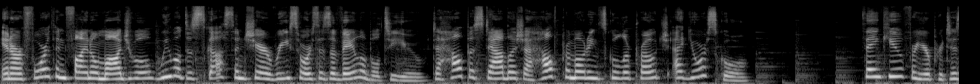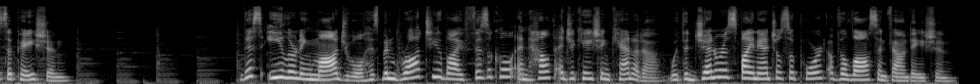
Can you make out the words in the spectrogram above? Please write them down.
In our fourth and final module, we will discuss and share resources available to you to help establish a health promoting school approach at your school. Thank you for your participation. This e-learning module has been brought to you by Physical and Health Education Canada with the generous financial support of the Lawson Foundation.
